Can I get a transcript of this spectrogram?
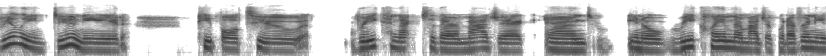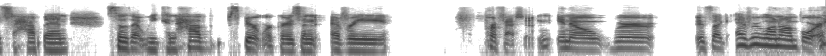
really do need people to reconnect to their magic and you know reclaim their magic whatever needs to happen so that we can have spirit workers in every profession. You know we're it's like everyone on board.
